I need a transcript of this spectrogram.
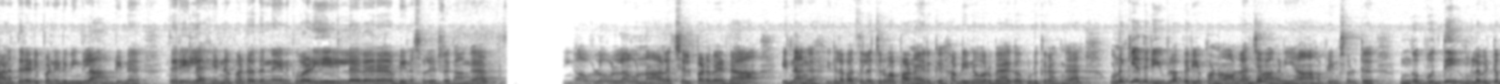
பணத்தை ரெடி பண்ணிடுவீங்களா? அப்படின்னு. தெரியல என்ன பண்ணுறதுன்னு எனக்கு வழியே இல்லை வேற அப்படின்னு சொல்லிட்டு இருக்காங்க. நீங்கள் அவ்வளோவெல்லாம் ஒன்றும் அலைச்சல் பட வேண்டாம். இந்தாங்க இதில் பத்து லட்ச ரூபா பணம் இருக்குது அப்படின்னு ஒரு பேக்கை கொடுக்குறாங்க. உனக்கு எதிரி இவ்வளோ பெரிய பணம்? லஞ்சம் வாங்கினியா? அப்படின்னு சொல்லிட்டு உங்கள் புத்தி உங்களை விட்டு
